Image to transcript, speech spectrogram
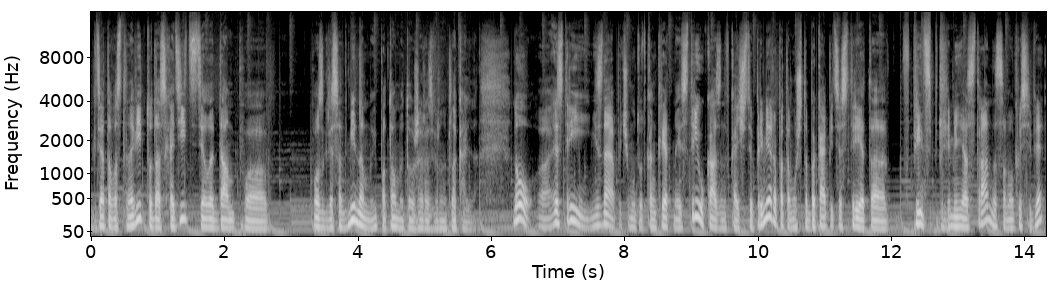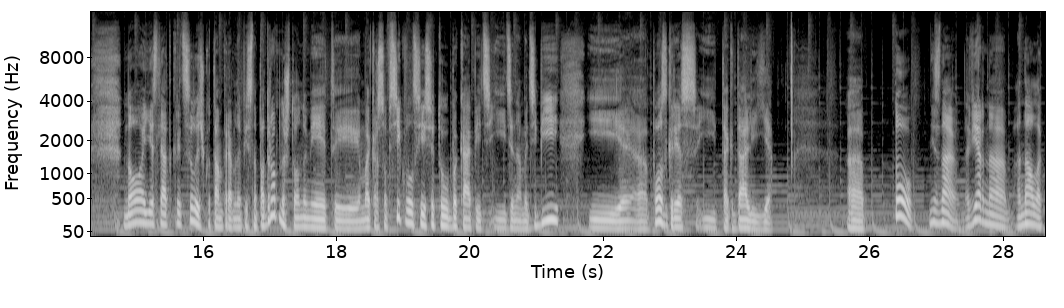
где-то восстановить, туда сходить, сделать дамп э, Postgres админом и потом это уже развернуть локально. Ну, S3, не знаю, почему тут конкретно S3 указан в качестве примера, потому что бэкапить S3 это, в принципе, для меня странно само по себе. Но если открыть ссылочку, там прямо написано подробно, что он умеет и Microsoft SQL с EC2 бэкапить, и DynamoDB, и э, Postgres, и так далее. Э, ну, не знаю, наверное, аналог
